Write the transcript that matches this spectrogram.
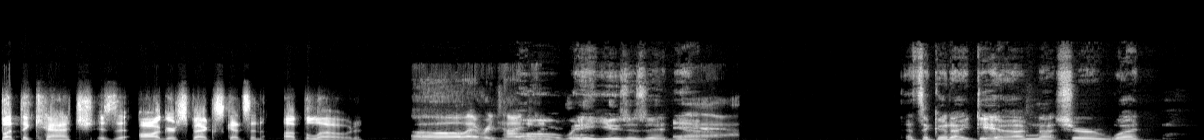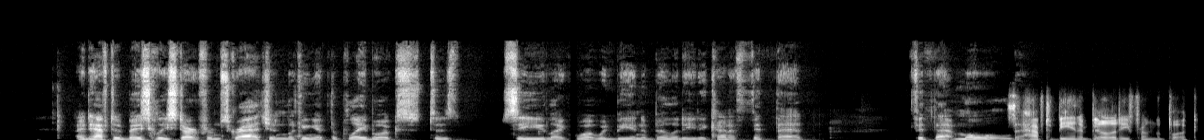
But the catch is that Auger Specs gets an upload. Oh, every time. he- Oh, when he uses it, yeah. yeah. That's a good idea. I'm not sure what I'd have to basically start from scratch and looking at the playbooks to see like what would be an ability to kind of fit that fit that mold. Does mold. it have to be an ability from the book?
